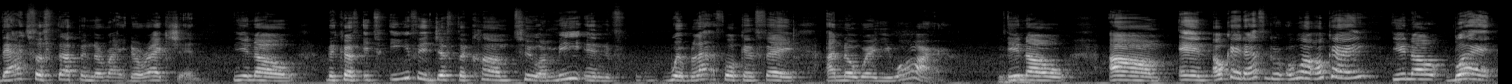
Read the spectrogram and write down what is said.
that's a step in the right direction, you know, because it's easy just to come to a meeting with black folk and say, I know where you are, you Mhm. know, um, and okay, that's good. Well, okay, you know, but,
